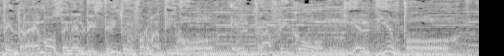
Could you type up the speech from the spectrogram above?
te traemos en el Distrito Informativo el tráfico y el tiempo.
